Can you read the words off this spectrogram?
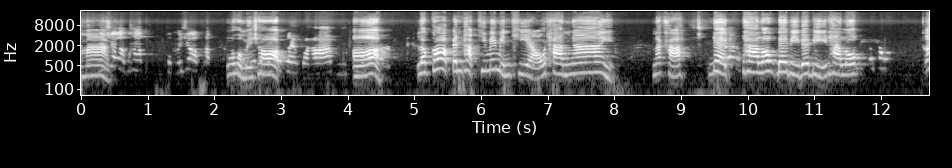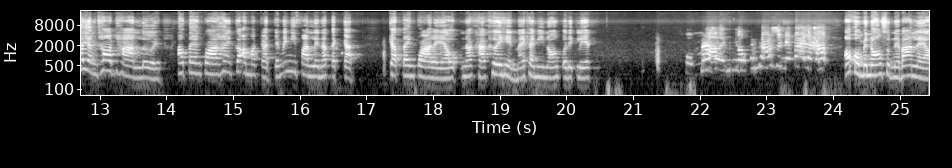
ำมาก ไม่ชอบครับ ผมไม่ชอบครับโอ้ผมไม่ชอบ แรงกว่าครับอ๋อ แล้วก็เป็นผักที่ไม่เหม็นเขียวทานง่ายนะคะ เด็กทารกเบบีเบบีทารก ก็ยังชอบทานเลย เอาแตงกวาให้ก็เอามากัดยังไม่มีฟันเลยนะ แต่กัดกัดแตงกวาแล้วนะคะ เคยเห็นไหมใครมีน้องตัวเล็กผมไม่เคยเราเป็นน้องสุดในบ้านแล้วครับๆอ๋อผมเป็นน้องสุดในบ้านแล้ว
